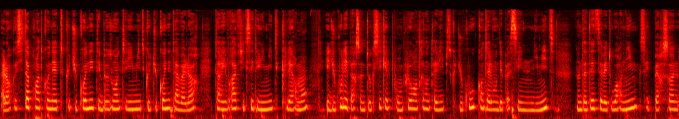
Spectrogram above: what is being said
Alors que si tu apprends à te connaître, que tu connais tes besoins, tes limites, que tu connais ta valeur, tu arriveras à fixer tes limites clairement et du coup les personnes toxiques elles pourront plus rentrer dans ta vie puisque du coup quand elles vont dépasser une limite, dans ta tête ça va être warning, cette personne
